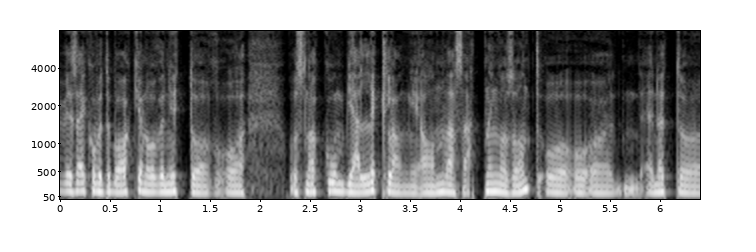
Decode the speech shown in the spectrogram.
hvis jeg kommer tilbake igjen over nyttår og, og snakker om bjelleklang i annenhver setning og sånt, og, og, og er nødt til å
